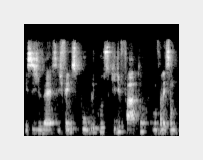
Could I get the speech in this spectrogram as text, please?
esses diversos, diferentes públicos que, de fato, como eu falei, são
